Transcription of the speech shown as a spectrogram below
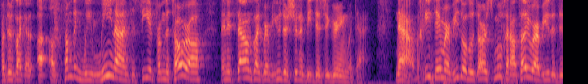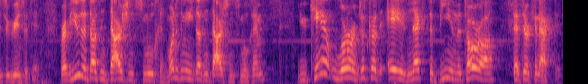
But there's like a, a, a, something we lean on to see it from the Torah. Then it sounds like Rabbi Yehuda shouldn't be disagreeing with that. Now, Rabbi I'll tell you Rabbi Yehuda disagrees with it. Rabbi Yehuda doesn't darshan smuchim. What does it mean he doesn't darshan smuchim? You can't learn just because A is next to B in the Torah that they're connected.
